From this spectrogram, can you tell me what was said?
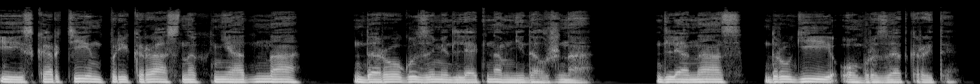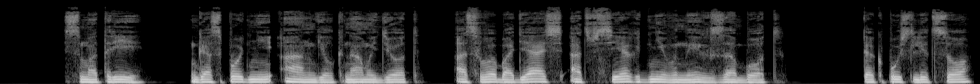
и из картин прекрасных ни одна дорогу замедлять нам не должна. Для нас другие образы открыты. Смотри, Господний ангел к нам идет, освободясь от всех дневных забот. Так пусть лицо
